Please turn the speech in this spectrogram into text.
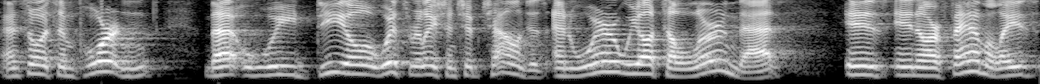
And so it's important that we deal with relationship challenges. And where we ought to learn that is in our families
